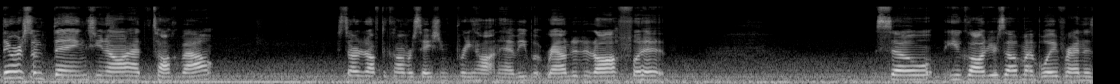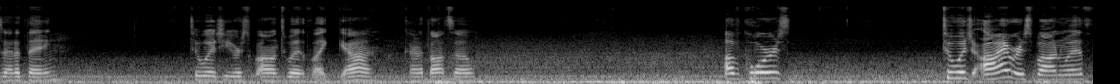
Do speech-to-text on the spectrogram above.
there were some things you know I had to talk about. Started off the conversation pretty hot and heavy, but rounded it off with. So you called yourself my boyfriend? Is that a thing? To which he responds with, like, yeah, kind of thought so. Of course, to which I respond with,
